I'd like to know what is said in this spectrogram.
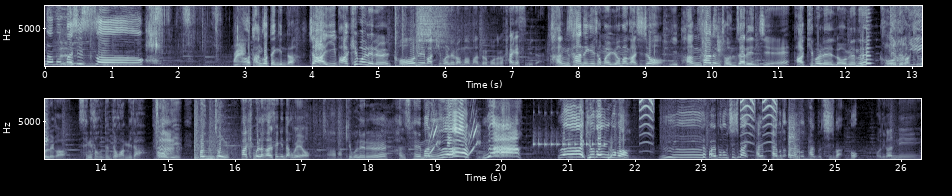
너무 맛있어 아 단 거 땡긴다. 자 이 바퀴벌레를 거대 바퀴벌레로 한번 만들어 보도록 하겠습니다. 방사능이 정말 위험한 거 아시죠? 이 방사능 전자레인지에 바퀴벌레를 넣으면은 거대 바퀴벌레가 생성된다고 합니다. 전이 현종 바퀴벌레가 생긴다고 해요. 자 바퀴벌레를 한 세 마리 으아 으아 으아 기어다니는 거 봐. 으 발버둥 치지 마. 발, 발버둥 발버둥 발버둥 치지 마 어 어디 갔니?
